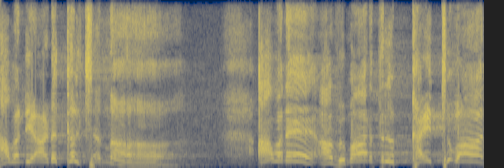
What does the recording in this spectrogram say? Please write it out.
അവന്റെ അടുക്കൽ ചെന്ന് അവനെ ആ വിമാനത്തിൽ കയറ്റുവാൻ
